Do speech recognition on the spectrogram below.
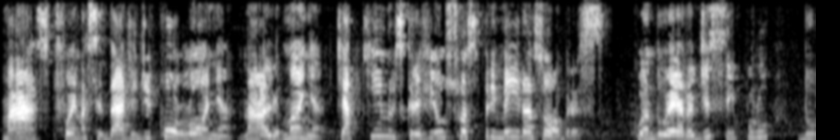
Mas foi na cidade de Colônia, na Alemanha, que Aquino escreveu suas primeiras obras, quando era discípulo do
